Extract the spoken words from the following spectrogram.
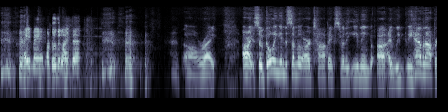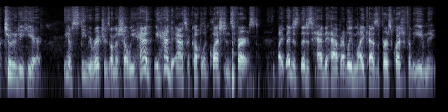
hey man, don't do me like that. All right. All right. So going into some of our topics for the evening, uh, I, we we have an opportunity here. We have Stevie Richards on the show. We had we had to ask a couple of questions first. Like that just that just had to happen. I believe Mike has the first question for the evening.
